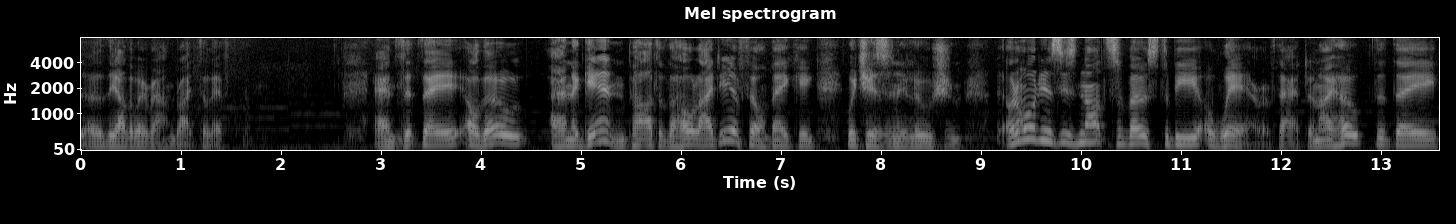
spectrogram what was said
uh, the other way around, right to left. And that they, although, and again, part of the whole idea of filmmaking, which is an illusion, an audience is not supposed to be aware of that. And I hope that they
